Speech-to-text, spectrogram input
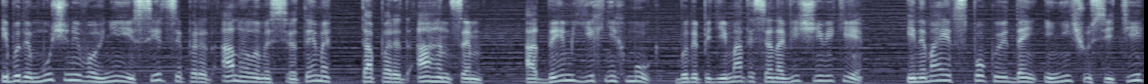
і буде мучений в огні і сірці перед ангелами святими та перед агенцем, а дим їхніх мук буде підійматися на вічні віки, і не мають спокою день і ніч усі ті,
